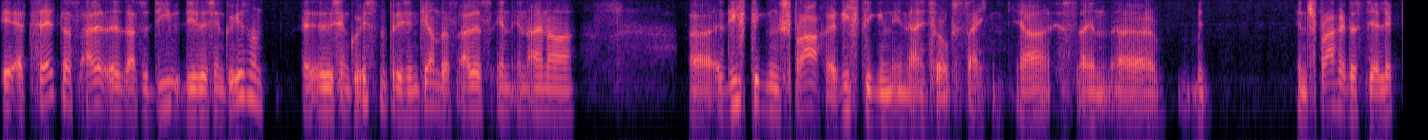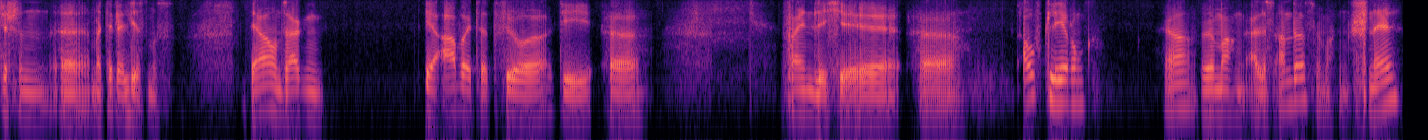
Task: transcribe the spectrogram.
er, erzählt das, all, also die, die Lysenkoisten, äh, Lysenkoisten präsentieren das alles in, in einer äh, richtigen Sprache, richtigen in Anführungszeichen, ja, ist ein äh, mit, in Sprache des dialektischen äh, Materialismus, ja, und sagen, er arbeitet für die äh, feindliche äh, Aufklärung, ja, wir machen alles anders, wir machen schnell,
